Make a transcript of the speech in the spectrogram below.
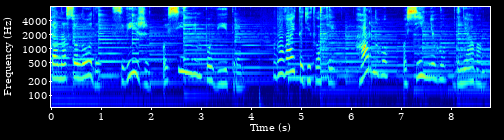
та насолоди свіжим осіннім повітрям. Бувайте, дітлахи, гарного осіннього дня вам!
